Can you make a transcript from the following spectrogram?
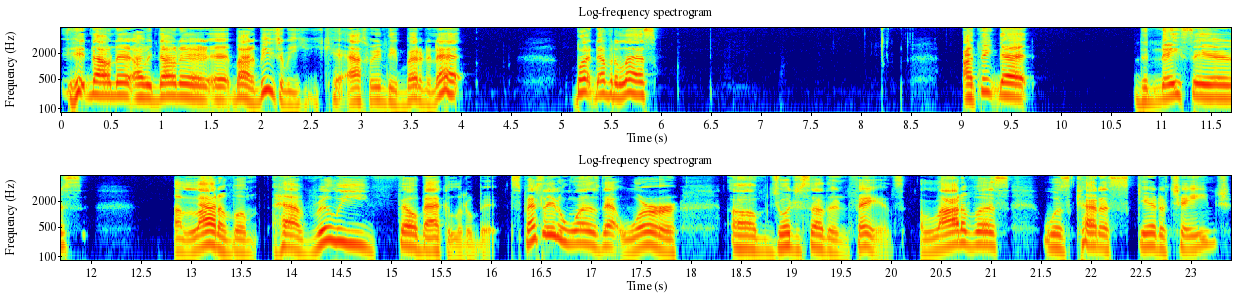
hit down there. I mean, down there at, by the beach. I mean, you can't ask for anything better than that. But nevertheless, I think that the naysayers, a lot of them have really fell back a little bit, especially the ones that were um, Georgia Southern fans. A lot of us was kind of scared of change.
